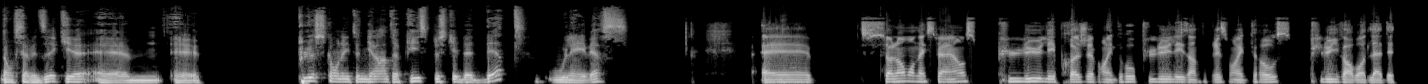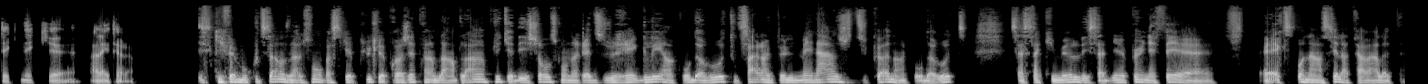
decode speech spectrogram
Donc, ça veut dire que plus qu'on est une grande entreprise, plus qu'il y a de dettes ou l'inverse? selon mon expérience, plus les projets vont être gros, plus les entreprises vont être grosses, plus il va y avoir de la dette technique euh, à l'intérieur. Ce qui fait beaucoup de sens dans le fond, parce que plus que le projet prend de l'ampleur, plus qu'il y a des choses qu'on aurait dû régler en cours de route ou faire un peu le ménage du code en cours de route, ça s'accumule et ça devient un peu un effet euh, exponentiel à travers le temps.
